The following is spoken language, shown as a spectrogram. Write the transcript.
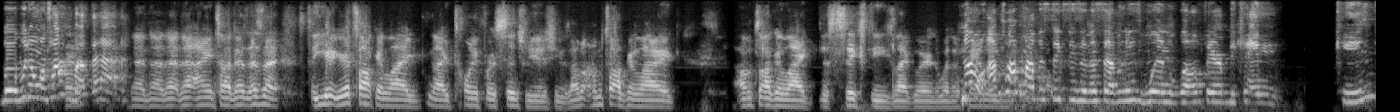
But we don't want to talk about that. No, no, no, no I ain't talking. That, that's not. So you're you're talking like like 21st century issues. I'm I'm talking like I'm talking like the 60s, like where where the no, I'm talking about the 60s and the 70s when welfare became king.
